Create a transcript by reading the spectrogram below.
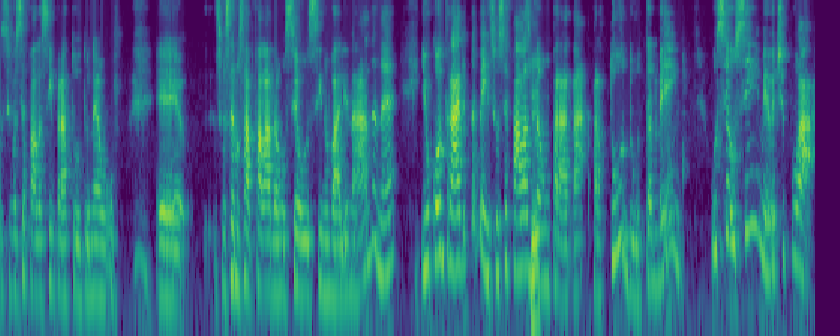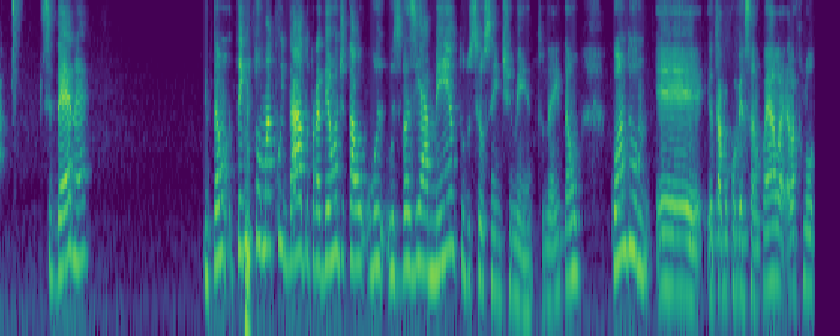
Se você fala sim para tudo, né? O, é, se você não sabe falar não, o seu sim não vale nada, né? E o contrário também, se você fala sim. não para tudo também, o seu sim, meu, é tipo, ah, se der, né? Então, tem que tomar cuidado para ver onde está o, o, esvaziamento do seu sentimento, né? Então, quando é, eu estava conversando com ela, ela falou,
